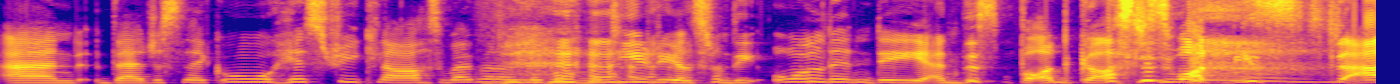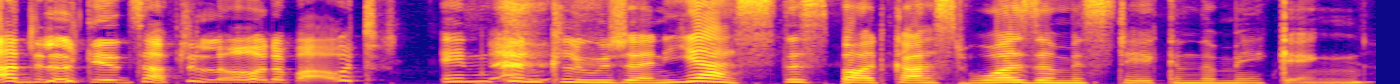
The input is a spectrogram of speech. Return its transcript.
and they're just like oh history class we're gonna look at materials from the olden day? And this podcast is what these sad little kids have to learn about. In conclusion yes this podcast was a mistake in the making.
